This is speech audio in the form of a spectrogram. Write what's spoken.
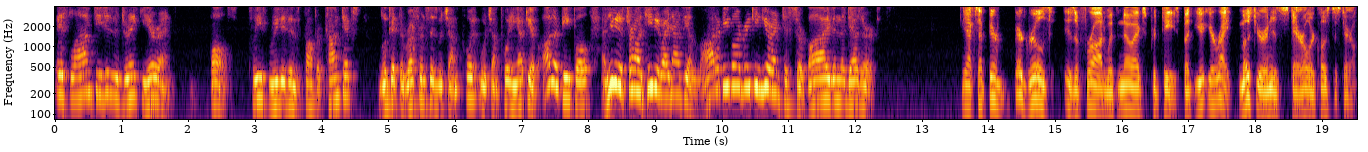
Islam teaches to drink urine false. Please read it in its proper context. Look at the references which I'm point, which I'm pointing out to you of other people, and you can just turn on the TV right now and see a lot of people are drinking urine to survive in the desert. Yeah, except Bear, Bear Grylls is a fraud with no expertise. But you're, you're, right. Most urine is sterile or close to sterile.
